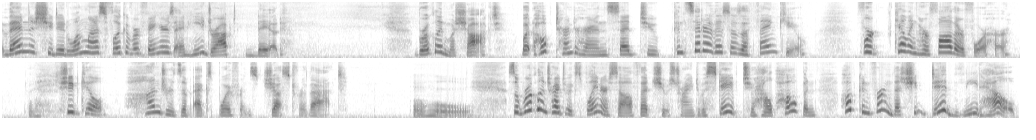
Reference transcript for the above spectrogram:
Then she did one last flick of her fingers, and he dropped dead. Brooklyn was shocked, but Hope turned to her and said to consider this as a thank you for killing her father for her. She'd kill hundreds of ex boyfriends just for that. Oh. So Brooklyn tried to explain herself that she was trying to escape to help Hope, and Hope confirmed that she did need help.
